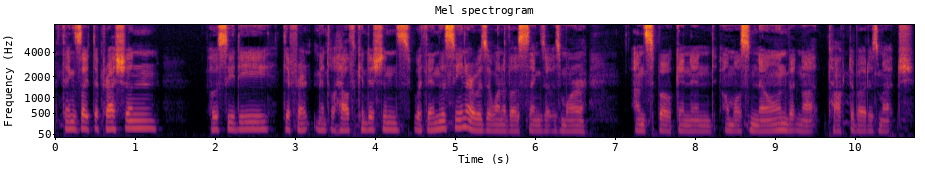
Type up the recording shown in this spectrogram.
things like depression, OCD, different mental health conditions within the scene, or was it one of those things that was more unspoken and almost known but not talked about as much?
